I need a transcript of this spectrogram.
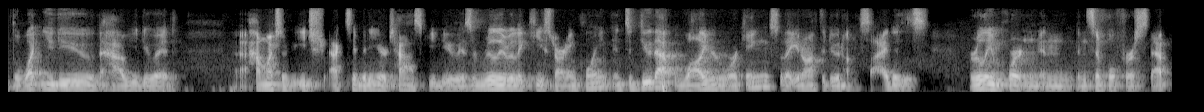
the what you do, the how you do it, uh, how much of each activity or task you do is a really, really key starting point. And to do that while you're working so that you don't have to do it on the side is really important and, and simple first step.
